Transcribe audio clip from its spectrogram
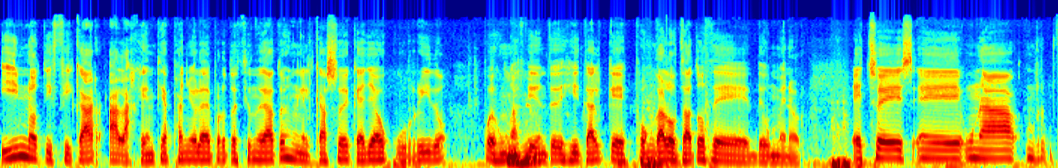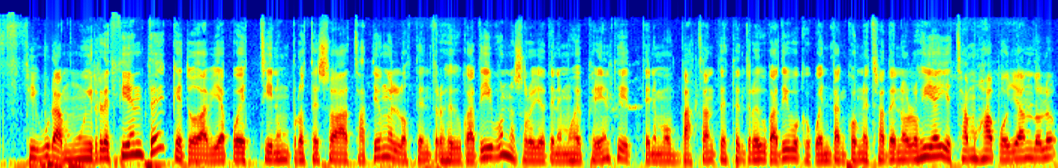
y notificar a la Agencia Española de Protección de Datos en el caso de que haya ocurrido pues un accidente digital que exponga los datos de, de un menor. Esto es eh, una figura muy reciente que todavía pues tiene un proceso de adaptación en los centros educativos. Nosotros ya tenemos experiencia y tenemos bastantes centros educativos que cuentan con nuestra tecnología y estamos apoyándolo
